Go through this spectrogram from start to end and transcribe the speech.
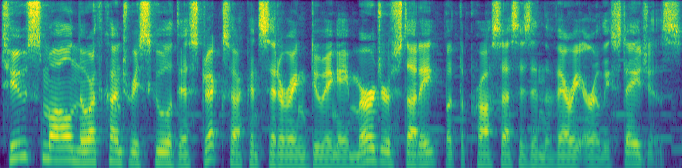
Two small North Country school districts are considering doing a merger study, but the process is in the very early stages.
